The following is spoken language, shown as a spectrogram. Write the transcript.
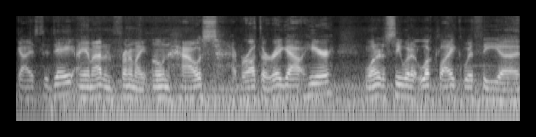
guys, today I am out in front of my own house. I brought the rig out here. Wanted to see what it looked like with the, uh,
